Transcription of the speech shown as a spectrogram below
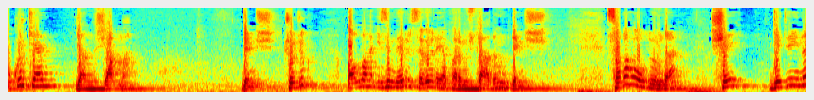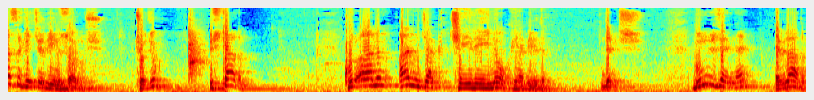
Okurken yanlış yapma demiş. Çocuk Allah izin verirse öyle yaparım üstadım demiş. Sabah olduğunda şey geceyi nasıl geçirdiğini sormuş. Çocuk üstadım Kur'an'ın ancak çeyreğini okuyabildim demiş. Bunun üzerine evladım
